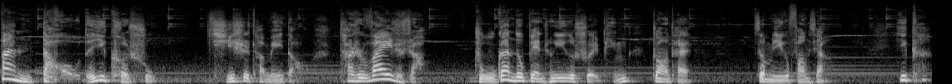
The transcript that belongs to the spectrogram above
半倒的一棵树，其实它没倒，它是歪着长。”主干都变成一个水平状态，这么一个方向，一看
